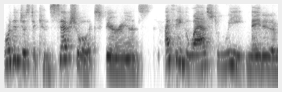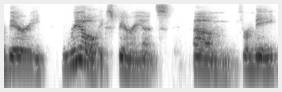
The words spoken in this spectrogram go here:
more than just a conceptual experience. I think last week made it a very real experience um, for me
